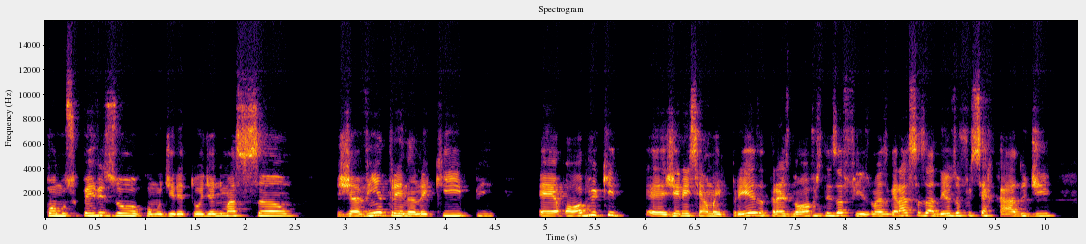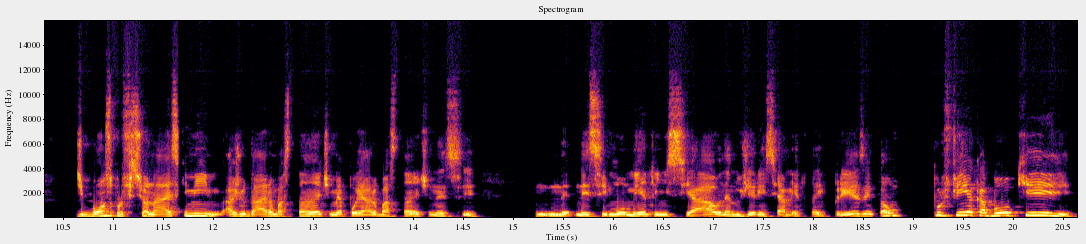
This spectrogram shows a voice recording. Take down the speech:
como supervisor, como diretor de animação, já vinha treinando equipe. É óbvio que é, gerenciar uma empresa traz novos desafios, mas graças a Deus eu fui cercado de, de bons profissionais que me ajudaram bastante, me apoiaram bastante nesse, nesse momento inicial, né, no gerenciamento da empresa. Então, por fim, acabou que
